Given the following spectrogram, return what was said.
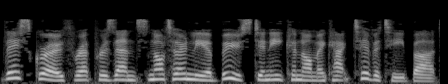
This growth represents not only a boost in economic activity but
